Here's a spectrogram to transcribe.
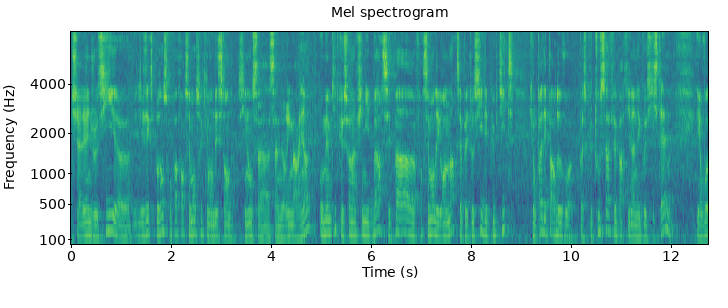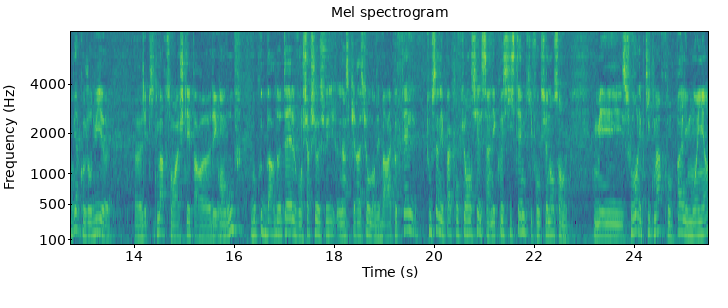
challenge aussi. Euh, les exposants ne seront pas forcément ceux qui ont des stands, sinon ça, ça ne rime à rien. Au même titre que sur l'Infinite Bar, c'est pas euh, forcément des grandes marques, ça peut être aussi des plus petites qui n'ont pas des parts de voix, parce que tout ça fait partie d'un écosystème. Et on voit bien qu'aujourd'hui, les petites marques sont rachetées par des grands groupes. Beaucoup de bars d'hôtel vont chercher aussi l'inspiration dans des bars à cocktails. Tout ça n'est pas concurrentiel, c'est un écosystème qui fonctionne ensemble. Mais souvent, les petites marques n'ont pas les moyens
